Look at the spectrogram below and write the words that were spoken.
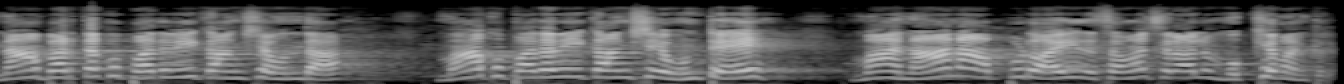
నా భర్తకు పదవీకాంక్ష ఉందా? మాకు పదవీకాంక్ష ఉంటే మా నాన్న అప్పుడు ఐదు సంవత్సరాలు ముఖ్యమంత్రి.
